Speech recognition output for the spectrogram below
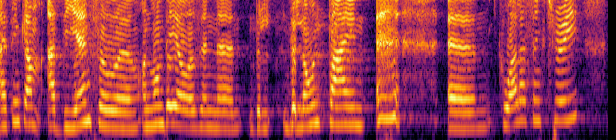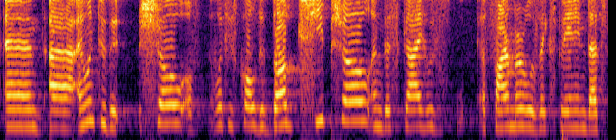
I think I'm at the end. So uh, on Monday I was in uh, the, the Lone Pine um, Koala Sanctuary and uh, I went to the show of what is called the dog sheep show and this guy who's a farmer was explaining that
